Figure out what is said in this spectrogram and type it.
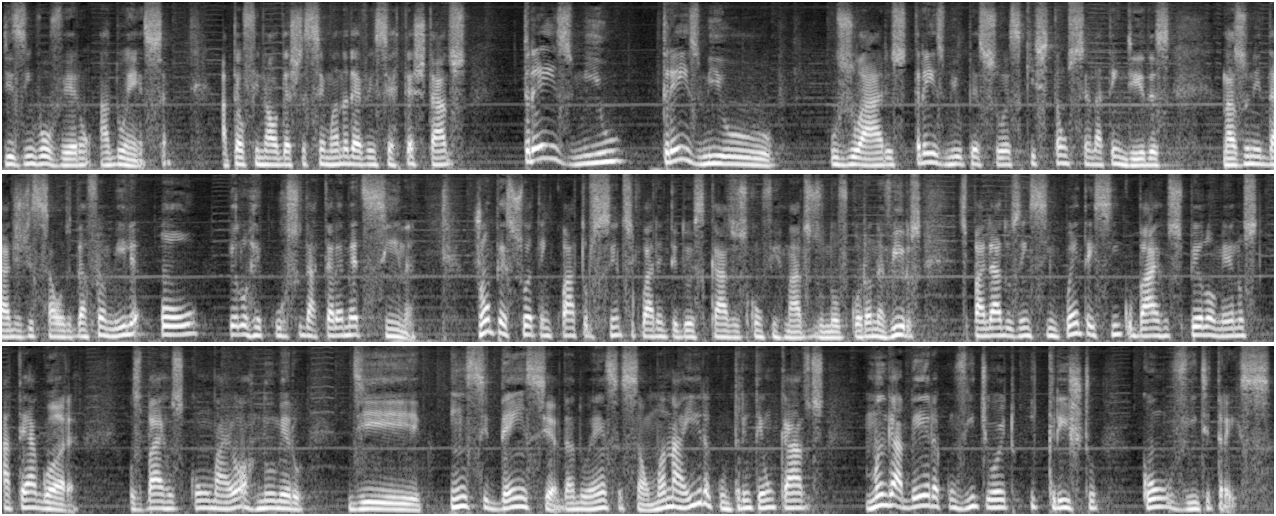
desenvolveram a doença. Até o final desta semana devem ser testados 3 mil, 3 mil usuários, 3 mil pessoas que estão sendo atendidas nas unidades de saúde da família ou pelo recurso da telemedicina. João Pessoa tem 442 casos confirmados do novo coronavírus, espalhados em 55 bairros, pelo menos até agora. Os bairros com o maior número de incidência da doença são Manaíra, com 31 casos, Mangabeira, com 28 e Cristo, com 23.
